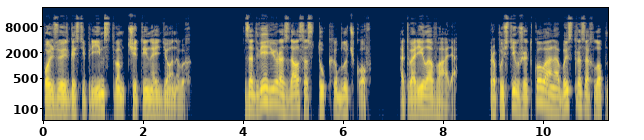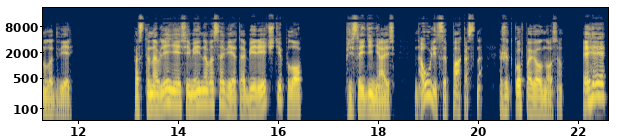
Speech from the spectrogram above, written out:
пользуясь гостеприимством четы Найденовых. За дверью раздался стук каблучков. Отворила Валя. Пропустив Житкова, она быстро захлопнула дверь. Постановление семейного совета беречь тепло. Присоединяюсь. На улице пакостно. Житков повел носом. Эге,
